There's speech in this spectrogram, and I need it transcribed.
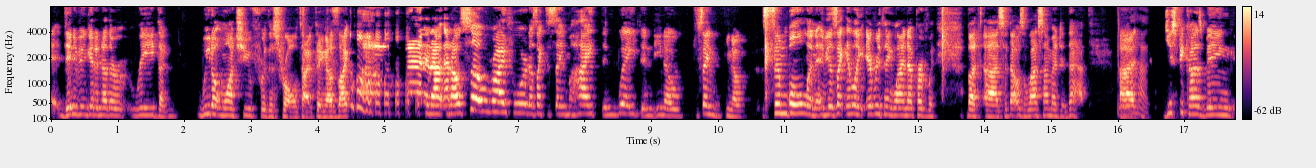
Eh, didn't even get another read. Like, we don't want you for this role type thing. I was like, oh, and, I, and I was so right for it. I was like the same height and weight and, you know, same, you know, symbol. And it was like, like everything lined up perfectly. But uh, so that was the last time I did that. Uh, yeah. Uh, just because being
